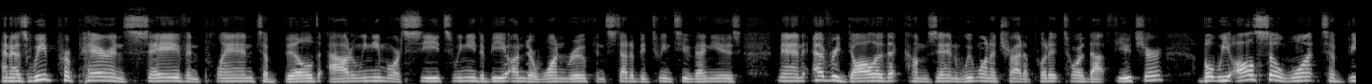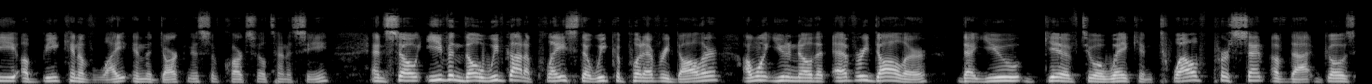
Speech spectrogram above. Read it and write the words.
And as we prepare and save and plan to build out, and we need more seats, we need to be under one roof instead of between two venues. Man, every dollar that comes in, we want to try to put it toward that future. But we also want to be a beacon of light in the darkness of Clarksville, Tennessee. And so even though we've got a place that we could put every dollar, I want you to know that every dollar that you give to Awaken, 12% of that goes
